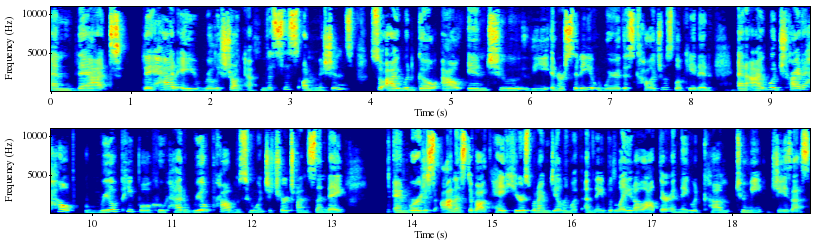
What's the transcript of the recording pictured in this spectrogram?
And that they had a really strong emphasis on missions. So I would go out into the inner city where this college was located, and I would try to help real people who had real problems, who went to church on Sunday, and we were just honest about, hey, here's what I'm dealing with. And they would lay it all out there and they would come to meet Jesus.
